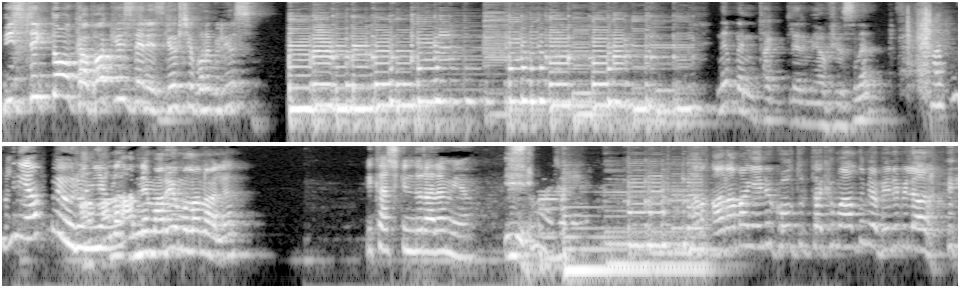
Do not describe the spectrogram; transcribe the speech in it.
Biz TikTok kapak yüzleriz. Gökçe bunu biliyorsun. Taklitlerimi yapıyorsun ha? taklidini yapmıyorum ya. Ana, annem arıyor mu lan halen? Birkaç gündür aramıyor. İyi. An- anama yeni koltuk takımı aldım ya beni bile aramıyor.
